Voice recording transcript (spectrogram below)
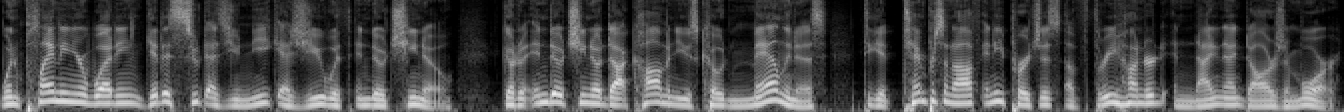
When planning your wedding, get a suit as unique as you with Indochino. Go to Indochino.com and use code manliness to get 10% off any purchase of $399 or more.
